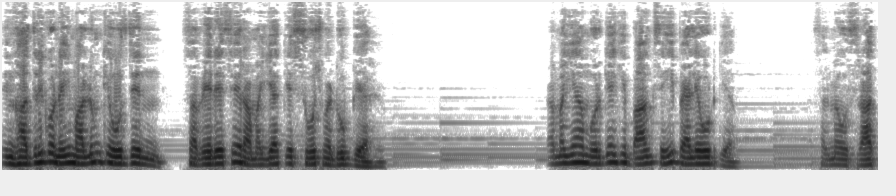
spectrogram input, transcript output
सिंहाद्री को नहीं मालूम कि उस दिन सवेरे से रामैया के सोच में डूब गया है। रामैया मुर्गे की बांग से ही पहले उठ गया। असल में उस रात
